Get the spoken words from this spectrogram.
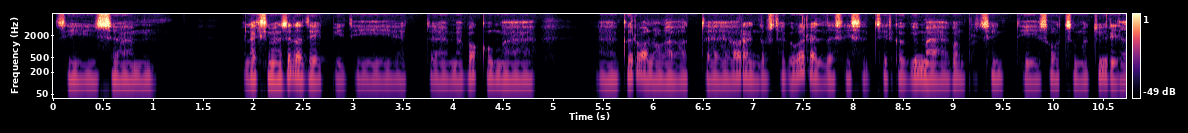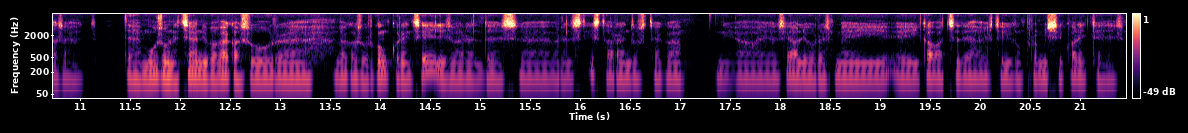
siis ähm, me läksime seda teed pidi, et äh, me pakume äh, kõrvalolevate arendustega võrreldes lihtsalt circa kümmekond protsenti soodsamat üüritaset et ma usun, et see on juba väga suur, väga suur konkurentsieelis võrreldes, võrreldes teiste arendustega ja, ja sealjuures me ei, ei kavatse teha ühtegi kompromissi kvaliteedis.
